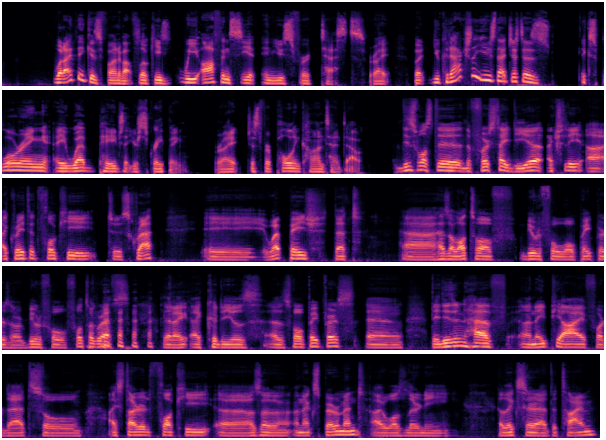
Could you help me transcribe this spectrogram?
What I think is fun about Floki is we often see it in use for tests, right? But you could actually use that just as exploring a web page that you're scraping, right? Just for pulling content out. This was the, the first idea. Actually, uh, I created Floki to scrap a web page that uh, has a lot of beautiful wallpapers or beautiful photographs that I, I could use as wallpapers. And they didn't have an API for that. So I started Floki uh, as a, an experiment. I was learning Elixir at the time.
